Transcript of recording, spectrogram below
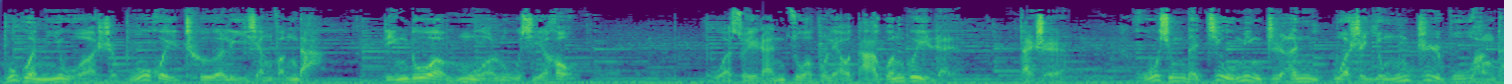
不过你我是不会车力相逢的，顶多陌路邂逅。我虽然做不了达官贵人，但是胡兄的救命之恩，我是永志不忘的。”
